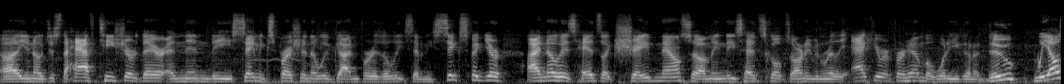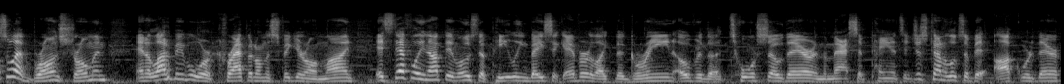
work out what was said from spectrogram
Uh, you know, just the half t-shirt there, and then the same expression that we've gotten for his Elite 76 figure. I know his head's like shaved now, so I mean, these head sculpts aren't even really accurate for him, but what are you going to do? We also have Braun Strowman, and a lot of people were crapping on this figure online. It's definitely not the most appealing basic ever, like the green over the torso there and the massive pants. It just kind of looks a bit awkward there.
